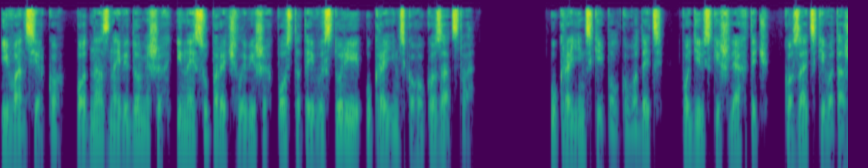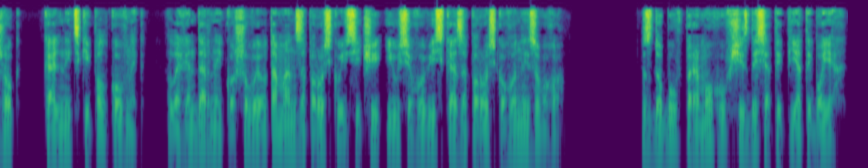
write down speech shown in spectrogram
Іван Сірко одна з найвідоміших і найсуперечливіших постатей в історії українського козацтва. Український полководець, подільський шляхтич, козацький ватажок, кальницький полковник, легендарний кошовий отаман Запорозької січі і усього війська Запорозького низового. Здобув перемогу в 65 боях.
